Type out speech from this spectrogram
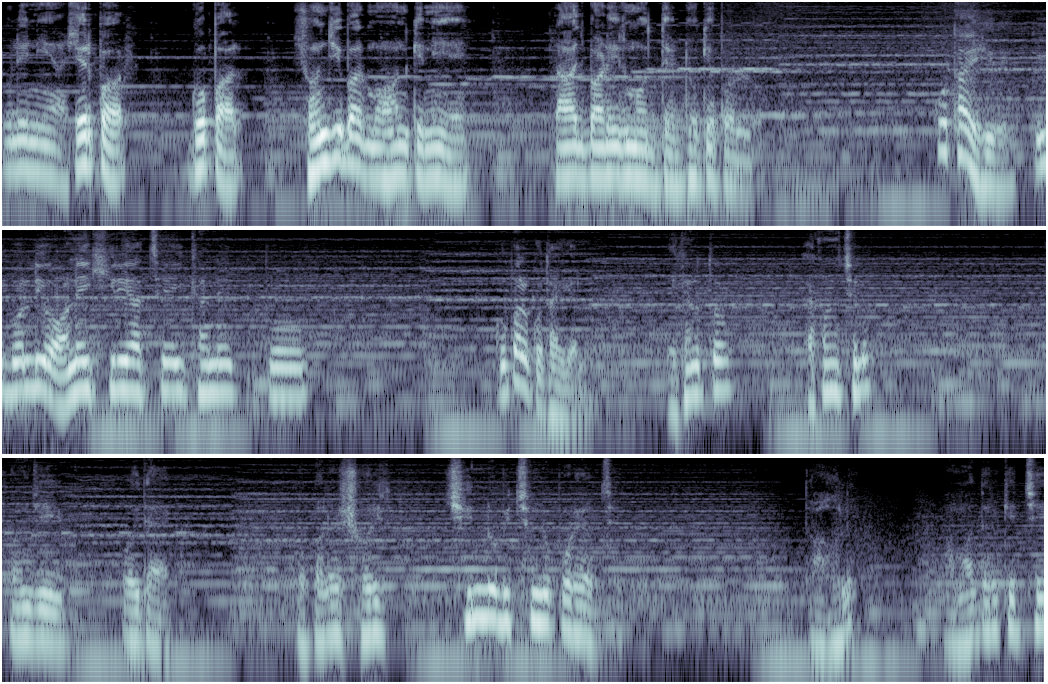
তুলে নিয়ে আস। এরপর গোপাল সঞ্জীব আর মোহনকে নিয়ে রাজবাড়ির মধ্যে ঢুকে পড়ল। কোথায় হিরে? তুই বললি অনেক হিরে আছে এইখানে, তো গোপাল কোথায় গেল? এখানে তো এখন ছিল। সঞ্জীব, ওই দেখ, গোপালের শরীর ছিন্ন বিচ্ছিন্ন পড়ে আছে। তাহলে আমাদেরকে যে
